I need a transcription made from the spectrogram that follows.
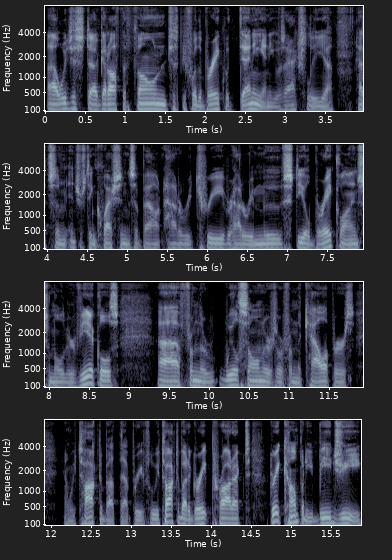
Uh, we just uh, got off the phone just before the break with Denny, and he was actually uh, had some interesting questions about how to retrieve or how to remove steel brake lines from older vehicles. Uh, from the wheel cylinders or from the calipers and we talked about that briefly. We talked about a great product, great company, BG,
